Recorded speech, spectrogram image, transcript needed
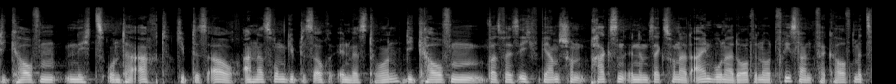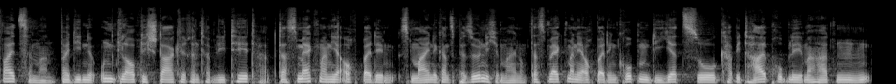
die kaufen nichts unter acht. Gibt es auch. Andersrum gibt es auch Investoren, die kaufen, was weiß ich, wir haben schon Praxen in einem 600 Einwohnerdorf in Nordfriesland verkauft mit zwei Zimmern, weil die eine unglaublich starke Rentabilität hat. Das merkt man ja auch bei den, ist meine ganz persönliche Meinung, das merkt man ja auch bei den Gruppen, die jetzt so Kapitalprobleme hatten,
